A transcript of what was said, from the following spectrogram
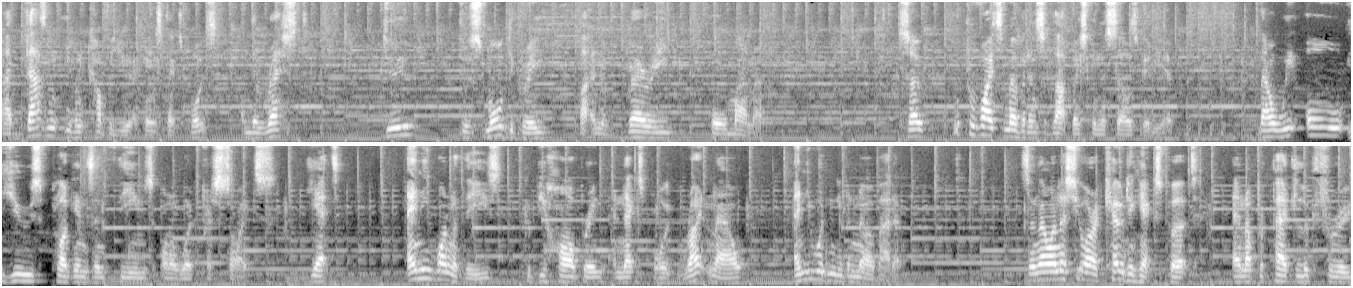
uh, doesn't even cover you against exploits and the rest do to a small degree but in a very poor manner. So we'll provide some evidence of that basically in the sales video. Now we all use plugins and themes on our WordPress sites, yet any one of these could be harboring an exploit right now and you wouldn't even know about it. So now unless you are a coding expert and are prepared to look through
